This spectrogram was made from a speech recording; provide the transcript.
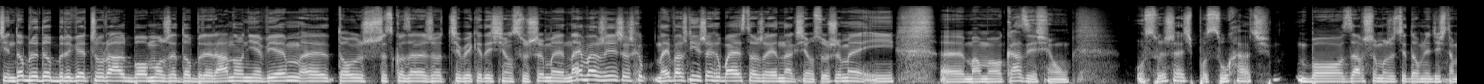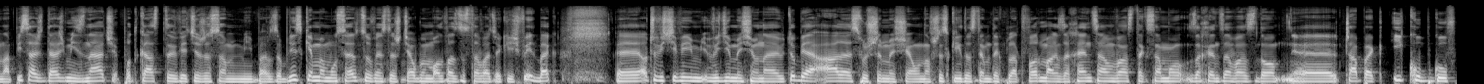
Dzień dobry, dobry wieczór, albo może dobry rano, nie wiem. E, to już wszystko zależy od ciebie, kiedy się słyszymy. Najważniejsze, najważniejsze chyba jest to, że jednak się słyszymy i e, mamy okazję się usłyszeć, posłuchać, bo zawsze możecie do mnie gdzieś tam napisać, dać mi znać. Podcasty wiecie, że są mi bardzo bliskie memu sercu, więc też chciałbym od was dostawać jakiś feedback. E, oczywiście widzimy się na YouTubie, ale słyszymy się na wszystkich dostępnych platformach. Zachęcam was, tak samo zachęcam was do e, czapek i kubków.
